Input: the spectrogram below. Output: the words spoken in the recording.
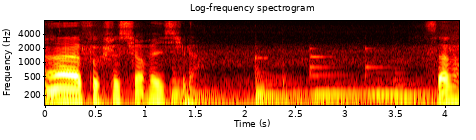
ah, faut que je le surveille celui-là. Ça va.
